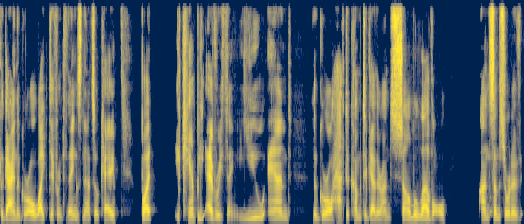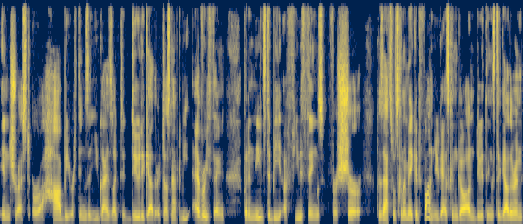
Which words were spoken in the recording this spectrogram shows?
the guy and the girl like different things, and that's okay. But it can't be everything. You and the girl have to come together on some level, on some sort of interest or a hobby or things that you guys like to do together. It doesn't have to be everything, but it needs to be a few things for sure. Because that's what's going to make it fun. You guys can go out and do things together and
